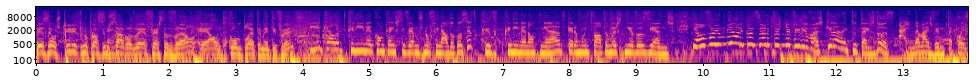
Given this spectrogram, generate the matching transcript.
Esse é o espírito. No próximo sábado é a festa de verão. É algo completamente diferente. E aquela pequenina com quem estivemos no final do concerto, que de pequenina não tinha nada porque era muito alta, mas tinha 12 anos. E ela foi o melhor concerto da minha vida. Eu acho, que idade é que tu tens? 12? Ah, ainda vais ver muita coisa.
